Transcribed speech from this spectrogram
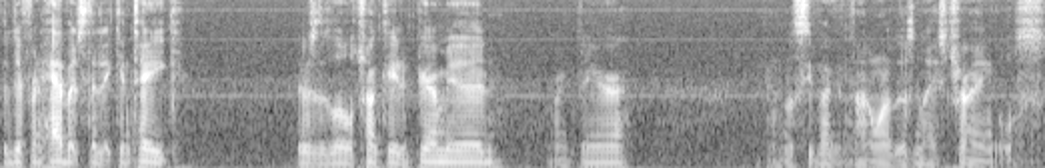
the different habits that it can take. There's the little truncated pyramid right there. And let's see if I can find one of those nice triangles.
